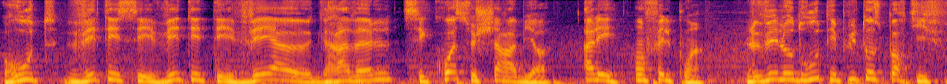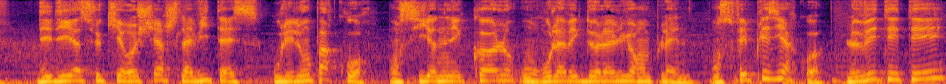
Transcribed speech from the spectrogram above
Route, VTC, VTT, VAE, Gravel, c'est quoi ce charabia? Allez, on fait le point. Le vélo de route est plutôt sportif. Dédié à ceux qui recherchent la vitesse ou les longs parcours. On sillonne les cols, on roule avec de l'allure en pleine. On se fait plaisir quoi. Le VTT,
